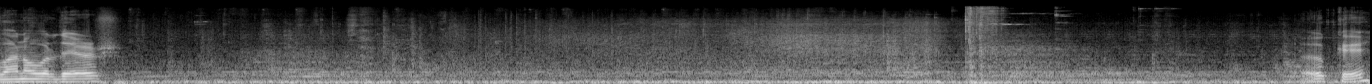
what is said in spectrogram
One over there. Okay.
